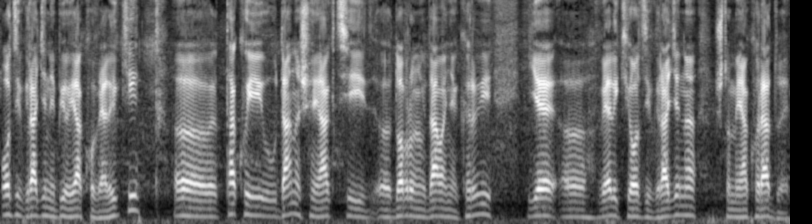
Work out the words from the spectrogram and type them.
Odziv građana je bio jako veliki, tako i u današnjoj akciji dobrovoljnog davanja krvi je veliki odziv građana, što me jako raduje.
